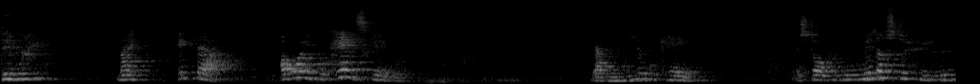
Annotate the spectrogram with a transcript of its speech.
Det er mig. Nej, ikke der. Over i pokalskabet. Jeg er den lille pokal. Jeg står på den midterste hylde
